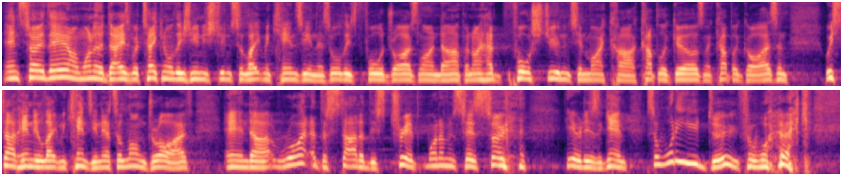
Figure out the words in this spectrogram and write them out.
and so there on one of the days, we're taking all these uni students to Lake McKenzie, and there's all these four drives lined up. And I had four students in my car, a couple of girls and a couple of guys. And we start heading to Lake McKenzie. Now, it's a long drive. And uh, right at the start of this trip, one of them says, So here it is again. So, what do you do for work?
